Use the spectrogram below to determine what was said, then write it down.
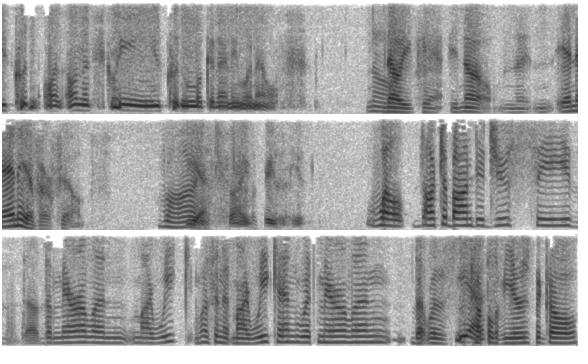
you couldn't on on the screen. You couldn't look at anyone else. no No, you can't. You know, n- in any of her films. right. Yes, I agree with you. Well, Dr. Bond, did you see the, the Maryland my week? Wasn't it my weekend with Marilyn that was a couple of years ago?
